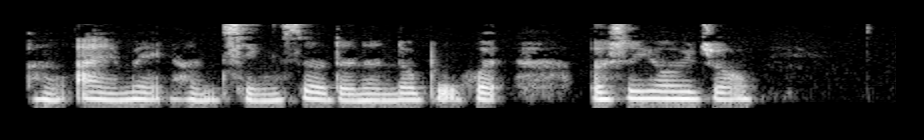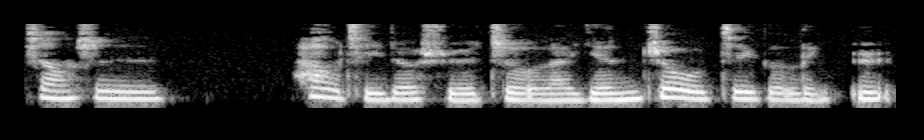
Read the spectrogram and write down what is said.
很暧昧、很情色等等都不会，而是用一种像是好奇的学者来研究这个领域，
